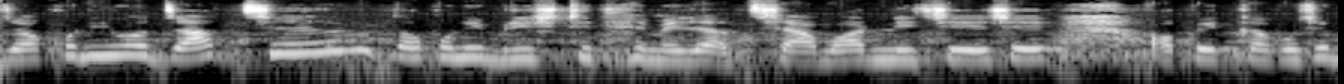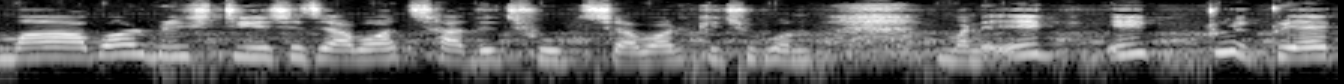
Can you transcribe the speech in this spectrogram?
যখনই ও যাচ্ছে, তখনই বৃষ্টি থেমে যাচ্ছে। আবার নিচে এসে অপেক্ষা করছে, মা, আবার বৃষ্টি এসেছে, আবার ছাদে ছুটছে, আবার কিছুক্ষণ মানে এক, একটু একটু, এক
